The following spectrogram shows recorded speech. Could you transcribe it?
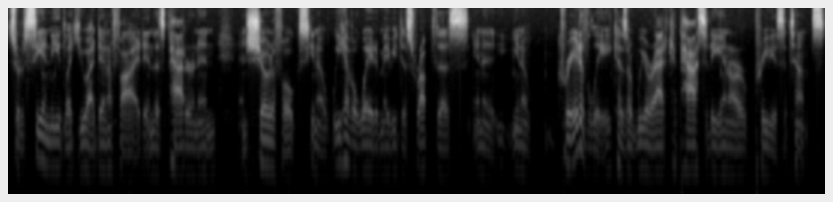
sort of see a need like you identified in this pattern and and show to folks you know we have a way to maybe disrupt this in a you know creatively because we are at capacity in our previous attempts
